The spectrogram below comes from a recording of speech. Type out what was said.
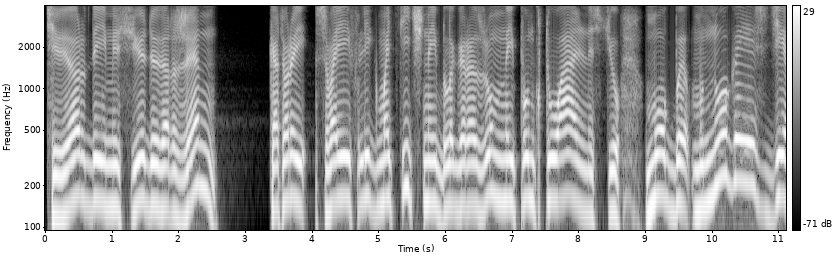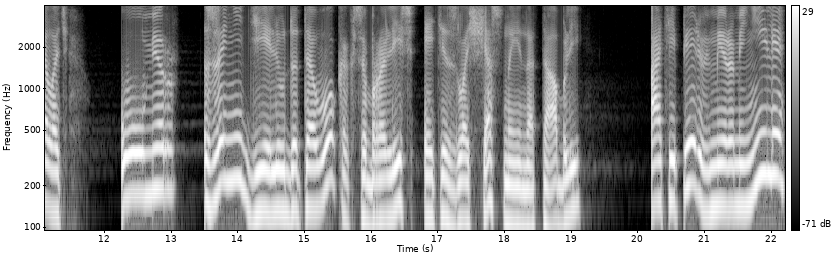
Твердый месье де Вержен, который своей флегматичной благоразумной пунктуальностью мог бы многое сделать, умер за неделю до того, как собрались эти злосчастные натабли, а теперь в Миромениле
